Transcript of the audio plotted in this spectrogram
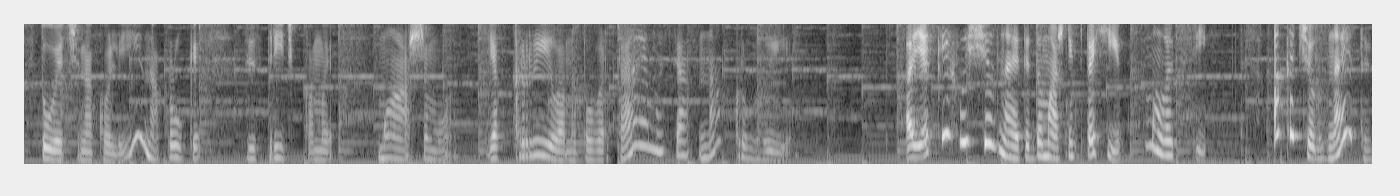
Стоячи на колінах, руки зі стрічками машемо, як крилами повертаємося навкруги. А яких ви ще знаєте домашніх птахів? Молодці. А качок знаєте?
